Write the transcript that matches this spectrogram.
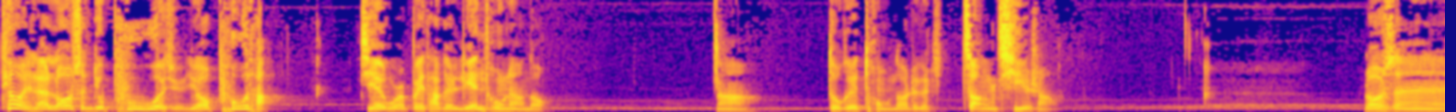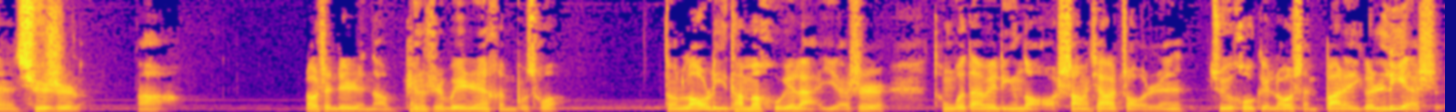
跳起来，老沈就扑过去要扑他，结果被他给连捅两刀，啊，都给捅到这个脏器上了。老沈去世了啊，老沈这人呢，平时为人很不错。等老李他们回来，也是通过单位领导上下找人，最后给老沈办了一个烈士。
